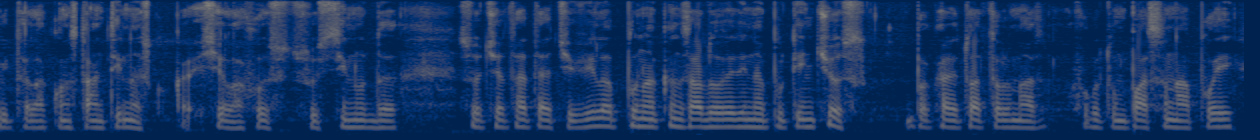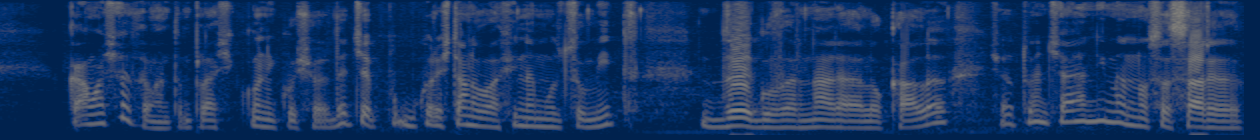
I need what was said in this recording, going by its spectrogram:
Uite la Constantinescu, care și el a fost susținut de societatea civilă până când s-a dovedit neputincios, pe care toată lumea a făcut un pas înapoi, Cam așa se va întâmpla și cu Nicușor. De ce? Bucureșteanul va fi nemulțumit de guvernarea locală și atunci nimeni nu o să sară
